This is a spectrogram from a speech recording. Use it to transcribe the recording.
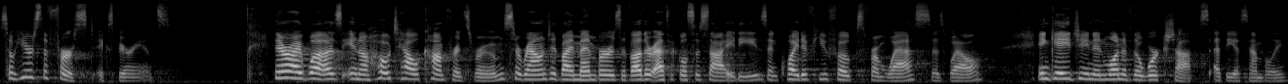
So here's the first experience. There I was in a hotel conference room, surrounded by members of other ethical societies and quite a few folks from WES as well, engaging in one of the workshops at the assembly.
